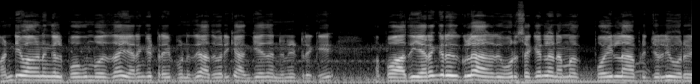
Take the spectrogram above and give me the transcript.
வண்டி வாகனங்கள் போகும்போது தான் இறங்க ட்ரை பண்ணுது. அது வரைக்கும் அங்கேயே தான் நின்றுட்டுருக்கு அப்போது அது இறங்குறதுக்குள்ளே அது ஒரு செகண்டில் நம்ம போயிடலாம் அப்படின்னு சொல்லி ஒரு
